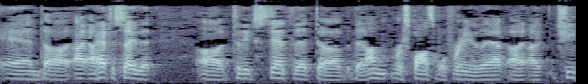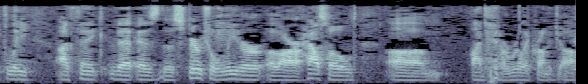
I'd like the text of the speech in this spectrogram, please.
and uh, I, I have to say that uh, to the extent that uh, that I'm responsible for any of that, I, I chiefly I think that as the spiritual leader of our household, um, I did a really crummy job.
